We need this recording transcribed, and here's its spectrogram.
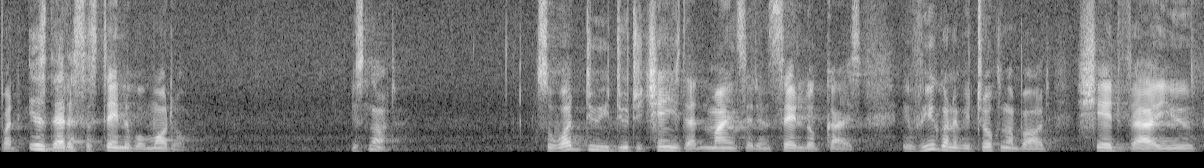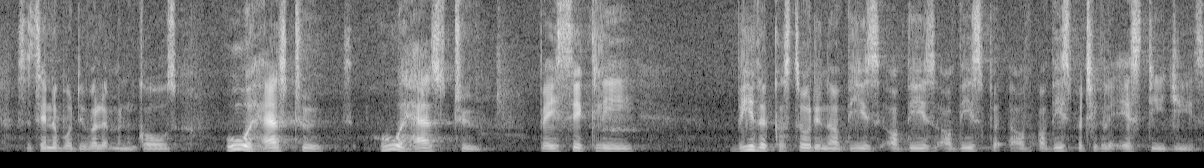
But is that a sustainable model? It's not. So, what do we do to change that mindset and say, look, guys, if we're going to be talking about shared value, sustainable development goals, who has to, who has to basically be the custodian of these, of these, of these, of, of these particular SDGs?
